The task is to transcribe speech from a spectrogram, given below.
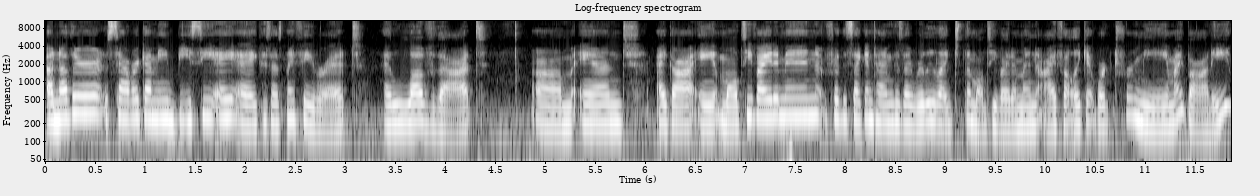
another sour gummy BCAA because that's my favorite. I love that. Um, and I got a multivitamin for the second time because I really liked the multivitamin. I felt like it worked for me and my body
